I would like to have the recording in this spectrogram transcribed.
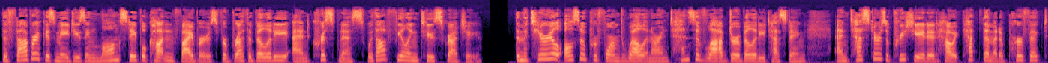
The fabric is made using long staple cotton fibers for breathability and crispness without feeling too scratchy. The material also performed well in our intensive lab durability testing, and testers appreciated how it kept them at a perfect,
